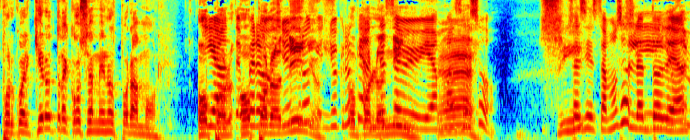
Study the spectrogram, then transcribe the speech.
por cualquier otra cosa menos por amor. O Y por, antes- o por los yo creo niños. que- yo creo o que por los antes se niños. vivía más Ah. eso. Sí. O sea, si estamos hablando Sí, de antes,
